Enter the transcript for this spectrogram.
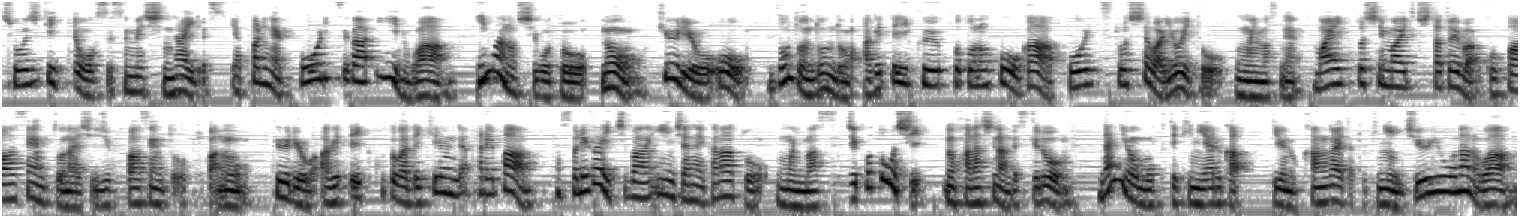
正直言ってお勧めしないです。やっぱりね、効率がいいのは、今の仕事の給料をどんどんどんどん上げていくことの方が効率としては良いと思いますね。毎年毎年例えば5%ないし10%とかの給料を上げていくことができるんであれば、それが一番いいんじゃないかなと思います。自己投資の話なんですけど、何を目的にやるかっていうのを考えた時に重要なのは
